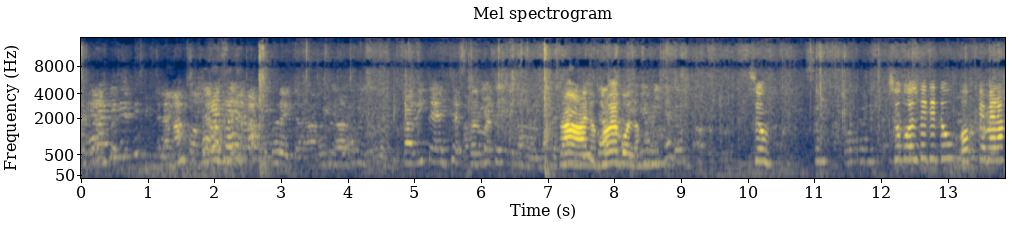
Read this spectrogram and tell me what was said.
ઘડી આમ કરજે. એટલે આમ આખું આમ ભરાઈ જાય, આખું ભરાઈ જાય. તો આ રીતે adjust કરવાનું. હા હાલો હવે બોલો. શું? શું બોલતી હતી તું? Off camera?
